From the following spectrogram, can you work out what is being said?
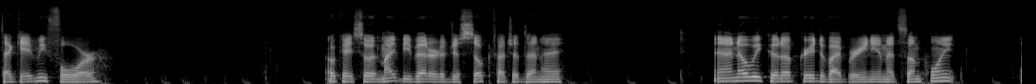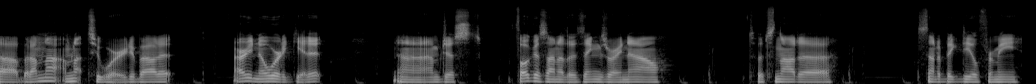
That gave me 4. Okay, so it might be better to just silk touch it then, hey. And I know we could upgrade to vibranium at some point, uh, but I'm not I'm not too worried about it. I already know where to get it. Uh, I'm just focused on other things right now. So it's not a it's not a big deal for me.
